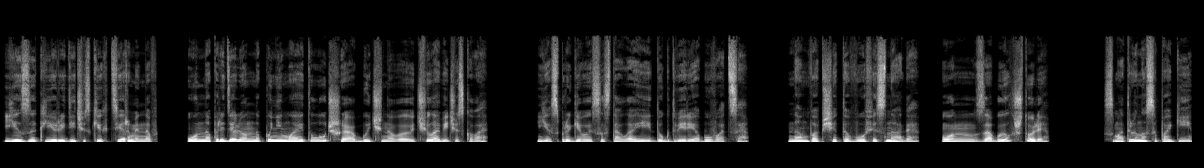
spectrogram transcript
Язык юридических терминов он определенно понимает лучше обычного человеческого. Я спрыгиваю со стола и иду к двери обуваться. Нам вообще-то в офис надо. Он забыл, что ли? Смотрю на сапоги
